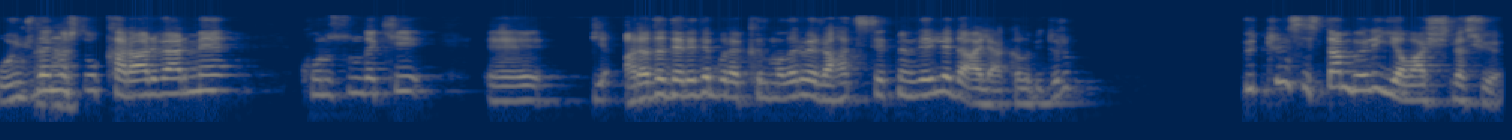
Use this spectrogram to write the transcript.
Oyuncuların işte o karar verme konusundaki e, bir arada derede bırakılmaları ve rahat hissetmeleriyle de alakalı bir durum. Bütün sistem böyle yavaşlaşıyor.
